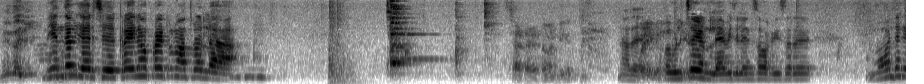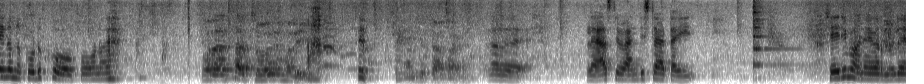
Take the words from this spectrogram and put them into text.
നീ തരി നീ എന്താ വിചാരിച്ച്? ക്രെയിൻ ഓപ്പറേറ്റർ മാത്രല്ല. അതെ ഇപ്പൊ വിളിച്ചു കണ്ടില്ലേ വിജിലൻസ് ഓഫീസർ മോന്റെ കയ്യിലൊന്ന് കൊടുക്കോ ഫോണ് അതെ ലാസ്റ്റ് വണ്ടി സ്റ്റാർട്ടായി. ശരി മോനെ പറഞ്ഞു അല്ലേ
